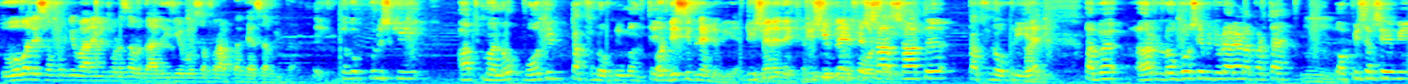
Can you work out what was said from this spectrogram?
तो वो वाले सफ़र के बारे में थोड़ा सा बता दीजिए वो सफ़र आपका कैसा बीता नहीं, देखो पुलिस की आप मानो बहुत ही टफ नौकरी मानते हैं। और डिसिप्लिन भी है। मैंने देखा डिसिप्लिन के साथ साथ टफ नौकरी हाँ। है। अब हर लोगों से भी जुड़ा रहना पड़ता है। हम्म, ऑफिसर से भी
